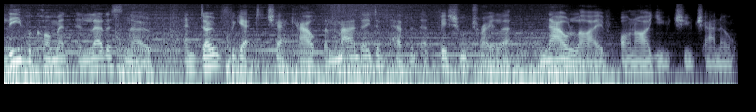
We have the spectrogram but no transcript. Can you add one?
Leave a comment and let us know, and don't forget to check out the Mandate of Heaven official trailer now live on our YouTube channel.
